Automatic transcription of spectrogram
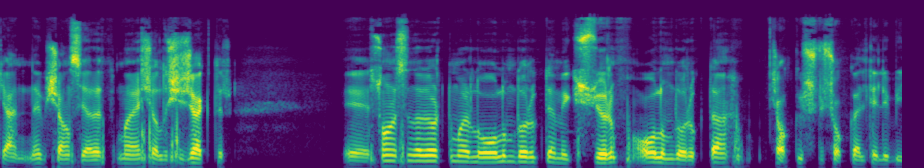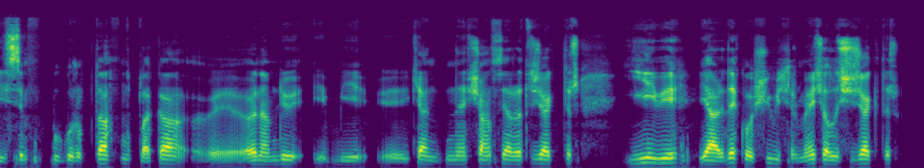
kendine bir şans yaratmaya çalışacaktır. E, sonrasında 4 numaralı oğlum Doruk demek istiyorum. Oğlum Doruk da çok güçlü, çok kaliteli bir isim bu grupta. Mutlaka e, önemli bir e, kendine şans yaratacaktır. İyi bir yerde koşuyu bitirmeye çalışacaktır.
